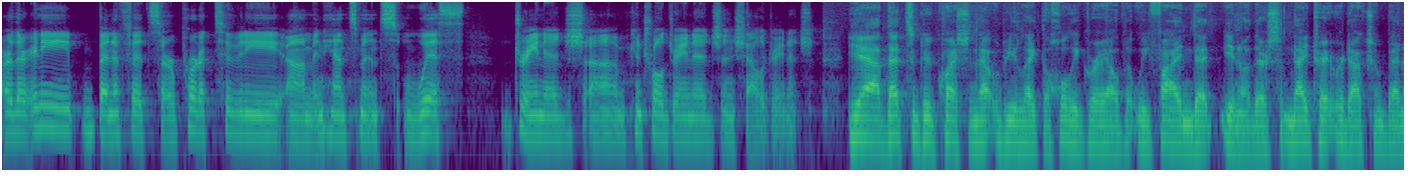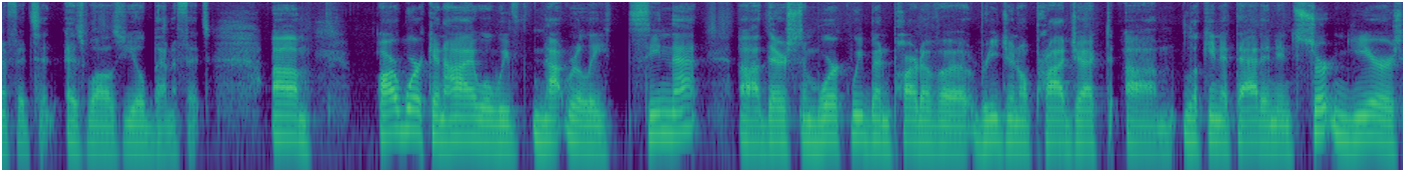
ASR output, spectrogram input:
Are there any benefits or productivity um, enhancements with drainage, um, controlled drainage, and shallow drainage? Yeah, that's a good question. That would be like the holy grail that we find that, you know, there's some nitrate reduction benefits as well as yield benefits. Um, our work in Iowa, we've not really seen that. Uh, there's some work, we've been part of a regional project um, looking at that, and in certain years,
